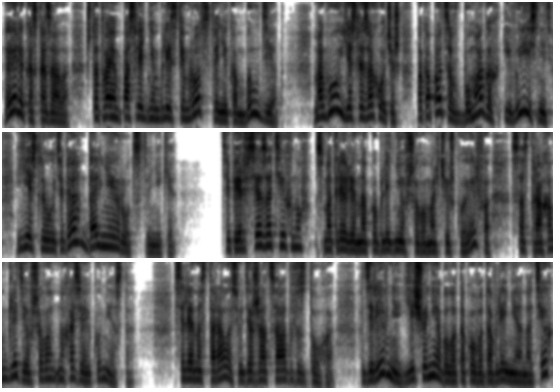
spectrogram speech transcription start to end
Эрика сказала, что твоим последним близким родственником был дед. Могу, если захочешь, покопаться в бумагах и выяснить, есть ли у тебя дальние родственники». Теперь все, затихнув, смотрели на побледневшего мальчишку-эльфа со страхом глядевшего на хозяйку места. Селена старалась удержаться от вздоха. В деревне еще не было такого давления на тех,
